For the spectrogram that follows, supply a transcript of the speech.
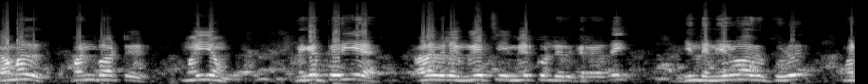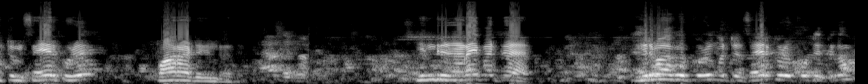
கமல் பண்பாட்டு மையம் மிகப்பெரிய அளவிலே முயற்சியை மேற்கொண்டிருக்கிறதை இந்த நிர்வாக குழு மற்றும் செயற்குழு பாராட்டுகின்றது. இன்று நடைபெற்ற நிர்வாக குழு மற்றும் செயற்குழு கூட்டத்திலும்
